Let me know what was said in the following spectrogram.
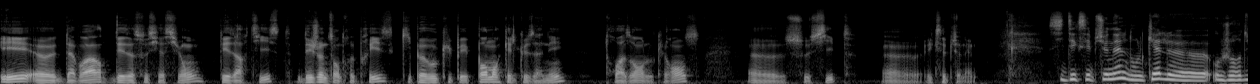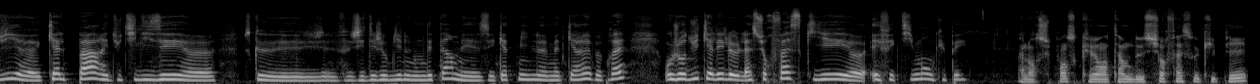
et d'avoir des associations, des artistes, des jeunes entreprises qui peuvent occuper pendant quelques années, trois ans en l'occurrence, ce site exceptionnel. Site exceptionnel dans lequel euh, aujourd'hui, euh, quelle part est utilisée euh, Parce que j'ai- déjà oublié le nombre d'hectares, mais c'est 4000 mètres carrés à peu près. Aujourd'hui, quelle est le- la surface qui est effectivement occupée? Alors je pense qu'en termes de surface occupée,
